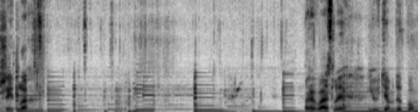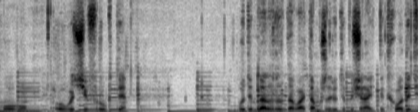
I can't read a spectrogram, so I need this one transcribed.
житлах. Привезли людям допомогу. Овочі, фрукти. Будемо зараз роздавати. Там вже люди починають підходити.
